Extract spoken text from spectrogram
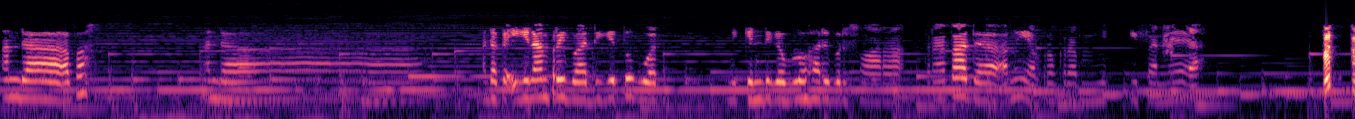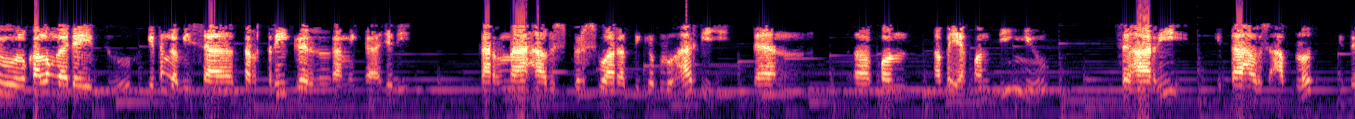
anda apa? Anda ada keinginan pribadi gitu buat bikin 30 hari bersuara. Ternyata ada anu ya program eventnya ya? Betul kalau nggak ada itu kita nggak bisa tertrigger Kamika. Jadi karena harus bersuara 30 hari dan uh, kon, apa ya continue sehari kita harus upload gitu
